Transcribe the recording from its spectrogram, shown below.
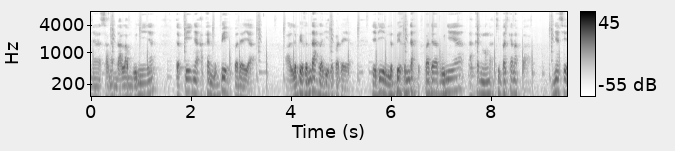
nya sangat dalam bunyinya tapi nya akan lebih pada ya ha, lebih rendah lagi daripada ya jadi lebih rendah daripada bunyi ya akan mengakibatkan apa? Nya si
